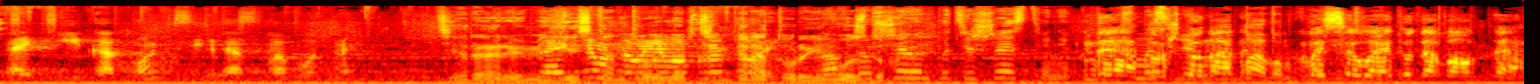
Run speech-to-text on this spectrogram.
Такие, как он, всегда свободны. В террариуме есть у него контроллер температуры и воздуха. он путешественник. Да, В то, смысле, что надо. Высылай туда болта.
